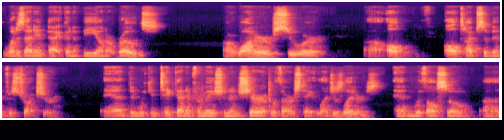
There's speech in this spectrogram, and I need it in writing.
what is that impact going to be on our roads, our water, sewer, uh, all all types of infrastructure? And then we can take that information and share it with our state legislators and with also uh,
